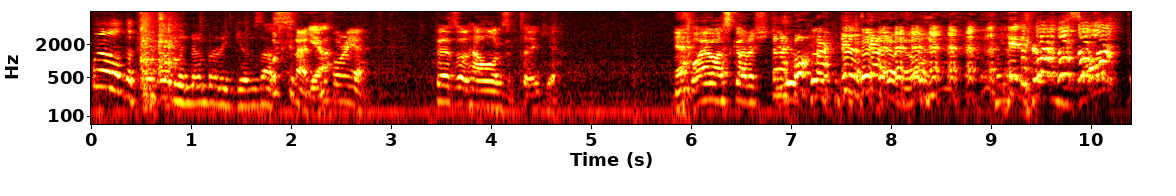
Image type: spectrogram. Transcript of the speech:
Well, depends on the number he gives us. What us. can I Yeah. do for you? Depends on how long does it take you. Yeah. Why am I Scottish too? I don't know. It rubs off.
